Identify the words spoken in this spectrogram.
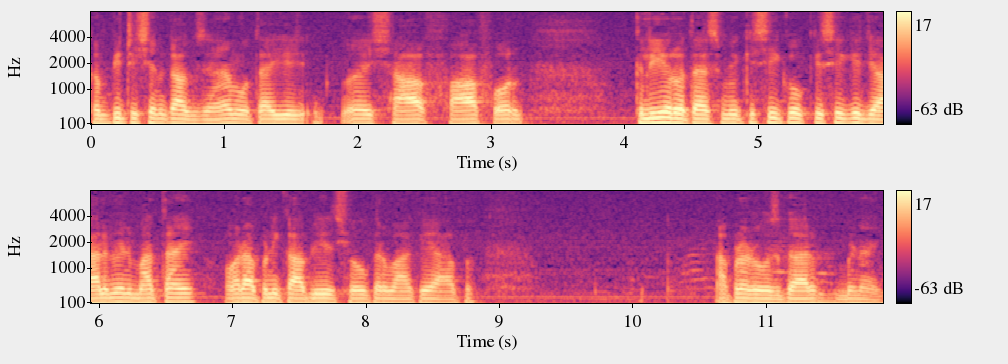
कंपटीशन का एग्ज़ाम होता है, ये शाफाफ और क्लियर होता है इसमें। किसी को किसी के जाल में मत आए और अपनी काबिलियत शो करवा के आप अपना रोज़गार बनाएँ।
